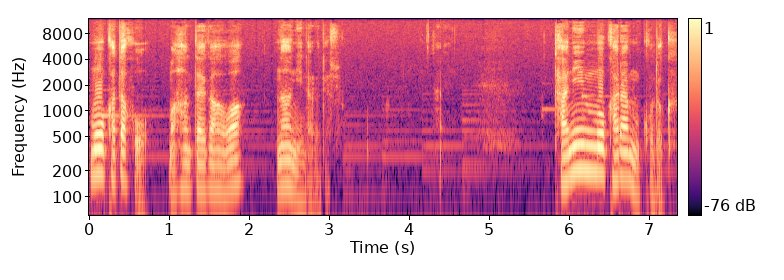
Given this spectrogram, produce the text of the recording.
もう片方、まあ、反対側は何になるでしょう、はい、他人も絡む孤独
